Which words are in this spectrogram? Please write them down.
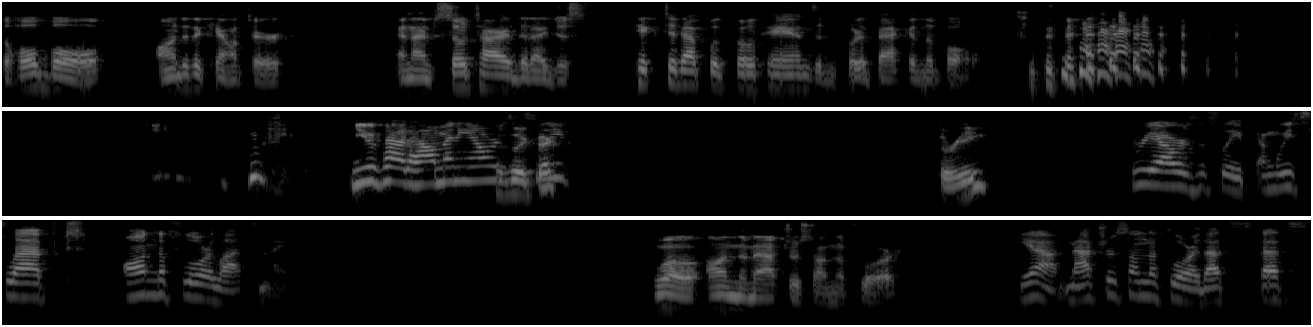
the whole bowl onto the counter. And I'm so tired that I just picked it up with both hands and put it back in the bowl. You've had how many hours It's of sleep? Three? Three hours of sleep, and we slept on the floor last night. Well, on the mattress on the floor. Yeah, mattress on the floor. That's that's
